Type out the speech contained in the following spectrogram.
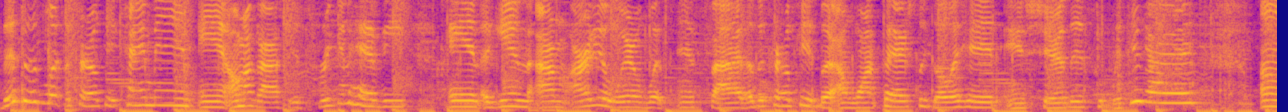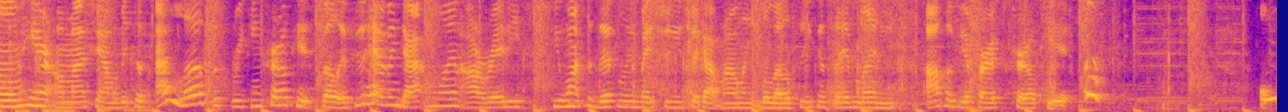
this is what the Curl Kit came in and oh my gosh, it's freaking heavy and again i'm already aware of what's inside of the curl kit but i want to actually go ahead and share this with you guys um here on my channel because i love the freaking curl kit. So if you haven't gotten one already you want to definitely make sure you check out my link below so you can save money off of your first curl kit. Ooh. oh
